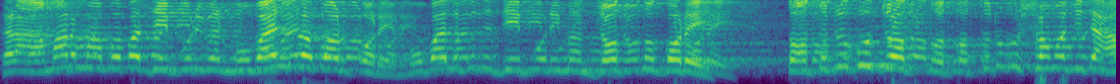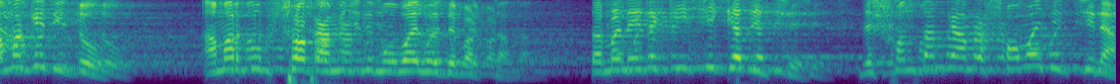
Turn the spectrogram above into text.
কারণ আমার মা বাবা যে পরিমাণ মোবাইল ব্যবহার করে মোবাইলের প্রতি যে পরিমাণ যত্ন করে, ততটুকু যত্ন, ততটুকু সময় যদি আমাকে দিত আমার খুব শখ, আমি যদি মোবাইল হতে পারতাম। তার মানে এটা কি শিক্ষা দিচ্ছে? যে সন্তানকে আমরা সময় দিচ্ছি না।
